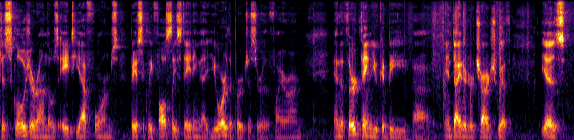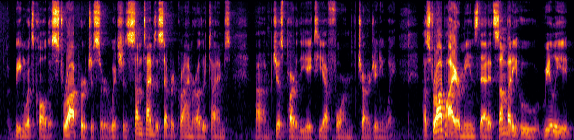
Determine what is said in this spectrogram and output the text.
disclosure on those ATF forms, basically falsely stating that you're the purchaser of the firearm. And the third thing you could be uh, indicted or charged with is being what's called a straw purchaser, which is sometimes a separate crime or other times um, just part of the ATF form charge anyway. A straw buyer means that it's somebody who really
